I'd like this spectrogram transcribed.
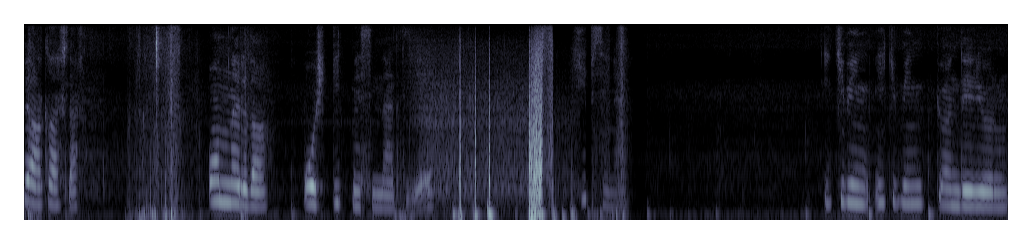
Ve arkadaşlar onları da boş gitmesinler diye hepsine 2000 2000 gönderiyorum.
